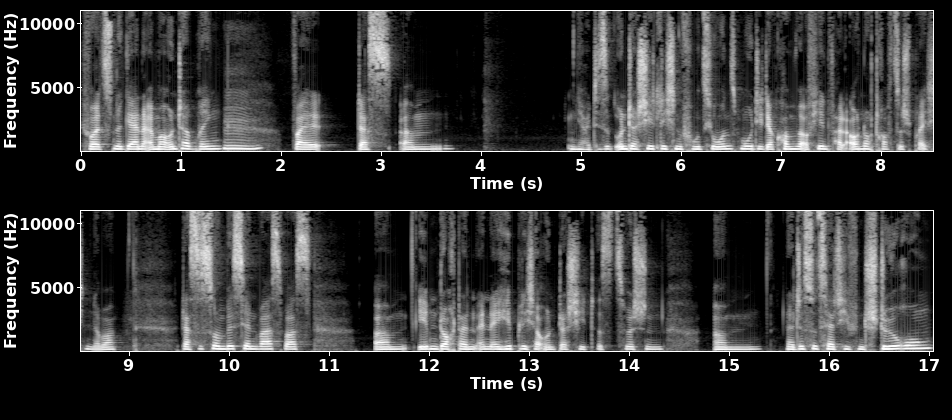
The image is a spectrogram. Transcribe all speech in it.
Ich wollte es nur gerne einmal unterbringen, mhm. weil das, ähm, ja, diese unterschiedlichen Funktionsmodi, da kommen wir auf jeden Fall auch noch drauf zu sprechen, aber das ist so ein bisschen was, was ähm, eben doch dann ein erheblicher Unterschied ist zwischen ähm, einer dissoziativen Störung,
